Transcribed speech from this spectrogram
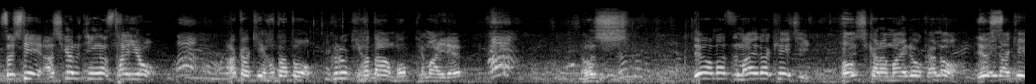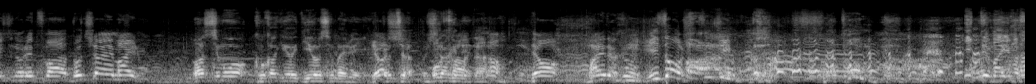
そして足軽陣がスタイを赤き旗と黒き旗を持ってまいれ。よし。ではまず前田刑事主から参ろうかの前田刑事の列はどちらへ参る？わしも木陰を利用してまいる。よし。どちら後ろ側だなでは前田君いざ出陣。行ってまいります。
